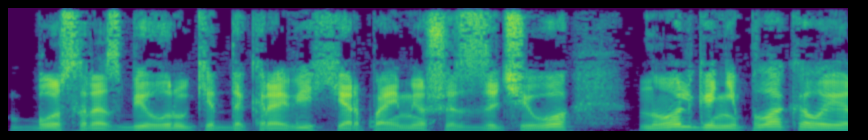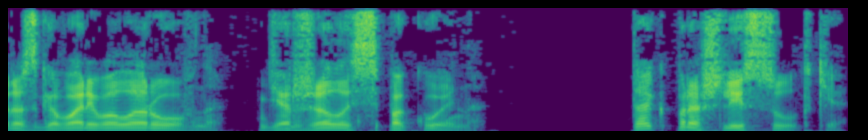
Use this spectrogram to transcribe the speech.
Босс разбил руки до крови, хер поймешь из-за чего, но Ольга не плакала и разговаривала ровно, держалась спокойно. Так прошли сутки.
